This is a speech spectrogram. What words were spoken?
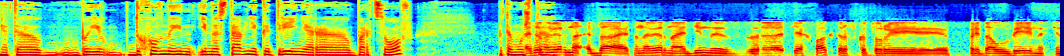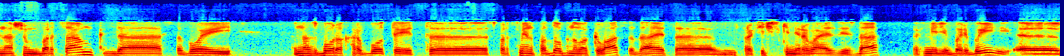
Это духовный и наставник, и тренер э, борцов. Потому что... Это, наверное, да, это, наверное, один из э, тех факторов, который придал уверенности нашим борцам, когда с тобой на сборах работает э, спортсмен подобного класса, да, это практически мировая звезда в мире борьбы. Э,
